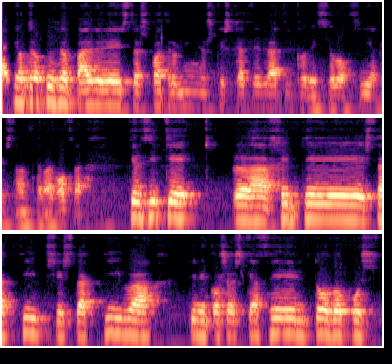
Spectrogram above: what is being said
Hay otro que es el padre de estos cuatro niños, que es catedrático de geología, que está en Zaragoza. Quiere decir que la gente está activa, si está activa, tiene cosas que hacer, todo, pues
